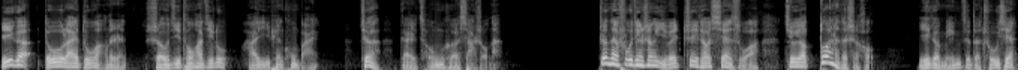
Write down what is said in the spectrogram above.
一个独来独往的人，手机通话记录还一片空白，这该从何下手呢？正在付庆生以为这条线索啊就要断了的时候，一个名字的出现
